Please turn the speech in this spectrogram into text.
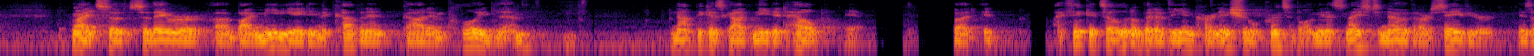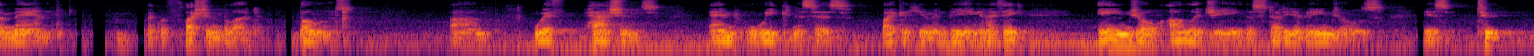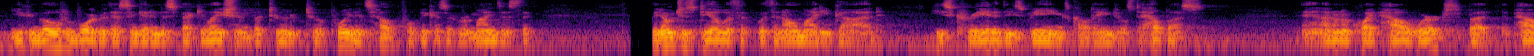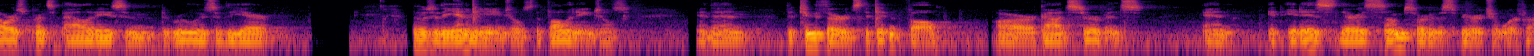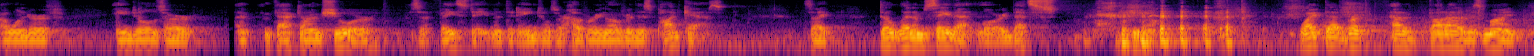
Right. So, so they were uh, by mediating the covenant, God employed them, not because God needed help, Yeah. but it. I think it's a little bit of the incarnational principle. I mean, it's nice to know that our Savior is a man, like with flesh and blood, bones, um, with passions and weaknesses, like a human being. And I think angelology, the study of angels, is to you can go overboard with this and get into speculation, but to, to a point, it's helpful because it reminds us that we don't just deal with with an almighty God. He's created these beings called angels to help us. And I don't know quite how it works, but the powers, principalities, and the rulers of the air, those are the enemy angels, the fallen angels. And then the two thirds that didn't fall are God's servants. And it, it is there is some sort of a spiritual warfare. I wonder if angels are. In fact, I'm sure it's a faith statement that angels are hovering over this podcast. It's like, don't let them say that, Lord. That's wipe that out of, thought out of his mind.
